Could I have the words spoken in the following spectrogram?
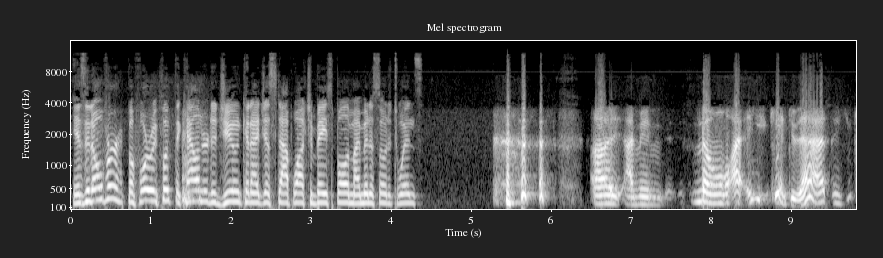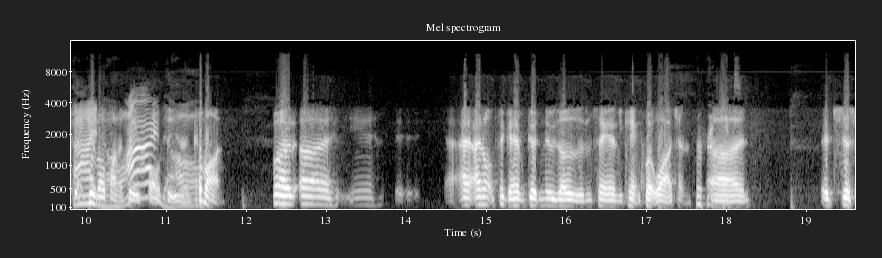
Is it over? Before we flip the calendar to June, can I just stop watching baseball and my Minnesota Twins? uh, I mean, no, I, you can't do that. You can't I give up on a baseball season. Come on. But uh, yeah, I, I don't think I have good news other than saying you can't quit watching. Uh, it's just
